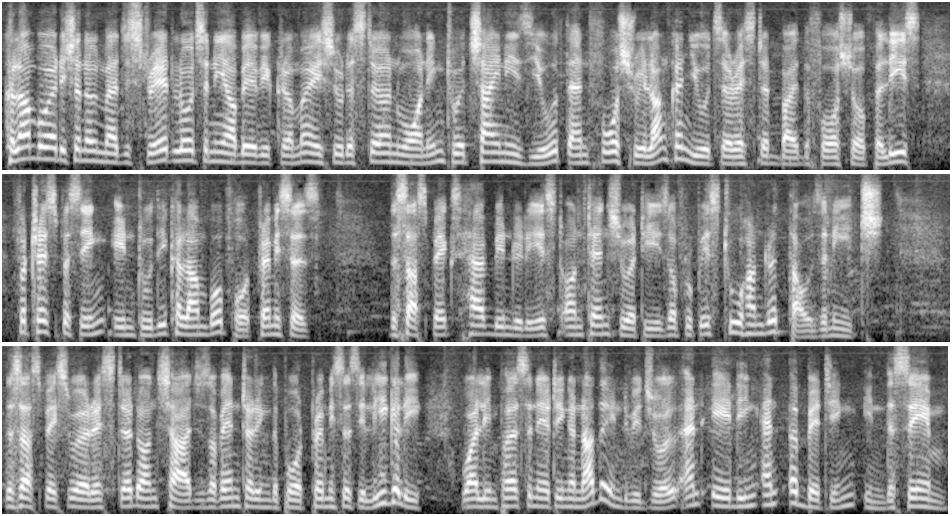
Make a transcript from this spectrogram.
Colombo Additional Magistrate Lochani Abeywickrama issued a stern warning to a Chinese youth and four Sri Lankan youths arrested by the foreshore police for trespassing into the Colombo port premises. The suspects have been released on 10 sureties of rupees 200,000 each. The suspects were arrested on charges of entering the port premises illegally while impersonating another individual and aiding and abetting in the same.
